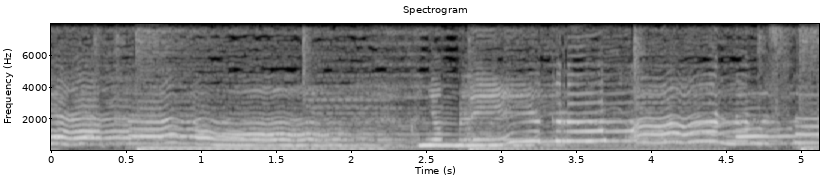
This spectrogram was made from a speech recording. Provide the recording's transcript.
យ៉ាខាខ្ញុំលេក្រំអានុសា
